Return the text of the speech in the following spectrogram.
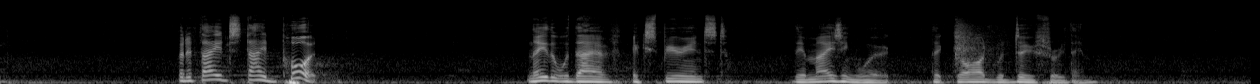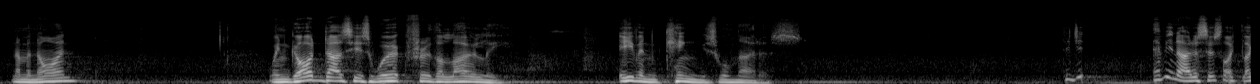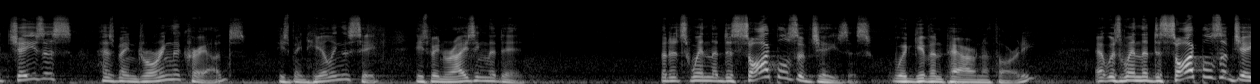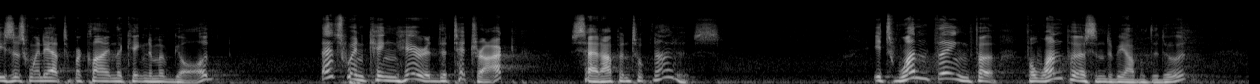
But if they'd stayed put, neither would they have experienced the amazing work that God would do through them. Number nine, when God does his work through the lowly, even kings will notice. Did you have you noticed this? Like, like Jesus has been drawing the crowds, he's been healing the sick, he's been raising the dead. But it's when the disciples of Jesus were given power and authority, it was when the disciples of Jesus went out to proclaim the kingdom of God, that's when King Herod the Tetrarch sat up and took notice. It's one thing for, for one person to be able to do it,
